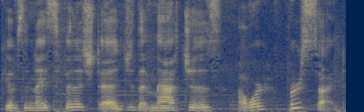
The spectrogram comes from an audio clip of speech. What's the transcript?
Gives a nice finished edge that matches our first side.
